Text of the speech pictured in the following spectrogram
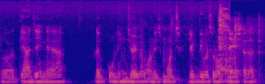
તો ત્યાં જઈને આપણે ફૂલ એન્જોય કરવાની છે મોજ. એક દિવસ રોકવાનું છે રાત.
